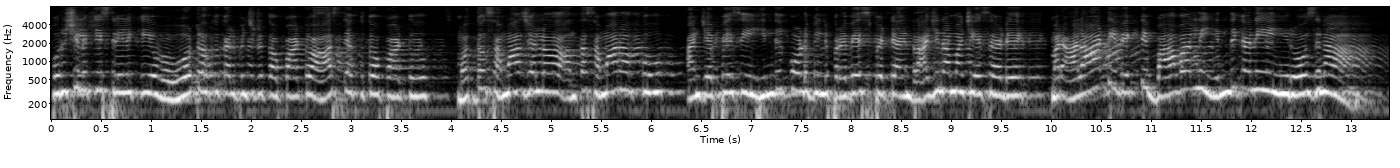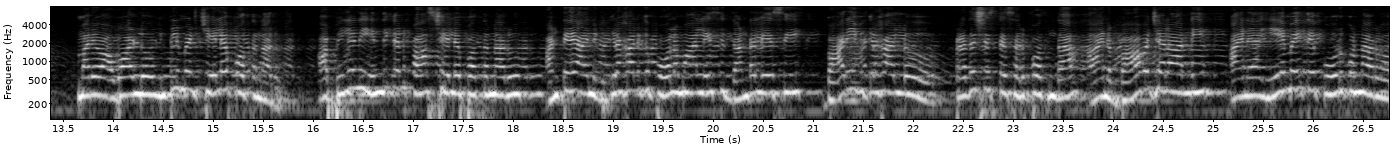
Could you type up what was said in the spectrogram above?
పురుషులకి స్త్రీలకి ఓటు హక్కు కల్పించడంతో పాటు ఆస్తి హక్కుతో పాటు మొత్తం సమాజంలో అంత సమాన హక్కు అని చెప్పేసి హిందూ కోడ్ బిల్లు ప్రవేశపెట్టి ఆయన రాజీనామా చేశాడే. మరి అలాంటి వ్యక్తి భావాల్ని ఎందుకని ఈ రోజున మరి వాళ్ళు ఇంప్లిమెంట్ చేయలేకపోతున్నారు. ఆ బిల్లుని ఎందుకని పాస్ చేయలేకపోతున్నారు? అంటే ఆయన విగ్రహాలకు పూలమాలేసి దండలేసి భారీ విగ్రహాలు ప్రదర్శిస్తే సరిపోతుందా? ఆయన భావజలాన్ని ఆయన ఏమైతే కోరుకున్నారో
